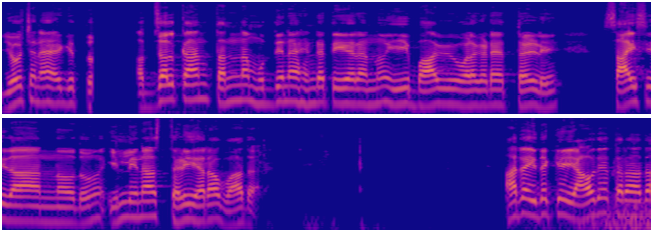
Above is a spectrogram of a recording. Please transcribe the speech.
ಯೋಚನೆ ಆಗಿತ್ತು. ಅಫ್ಜಲ್ ಖಾನ್ ತನ್ನ ಮುದ್ದಿನ ಹೆಂಡತಿಯರನ್ನು ಈ ಬಾವಿ ಒಳಗಡೆ ತಳ್ಳಿ ಸಾಯಿಸಿದ ಅನ್ನೋದು ಇಲ್ಲಿನ ಸ್ಥಳೀಯರ ವಾದ. ಆದ್ರೆ ಇದಕ್ಕೆ ಯಾವುದೇ ತರಹದ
